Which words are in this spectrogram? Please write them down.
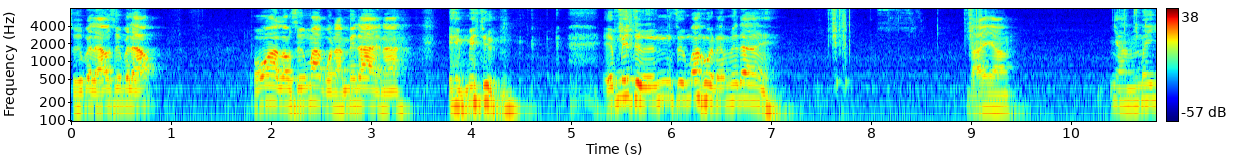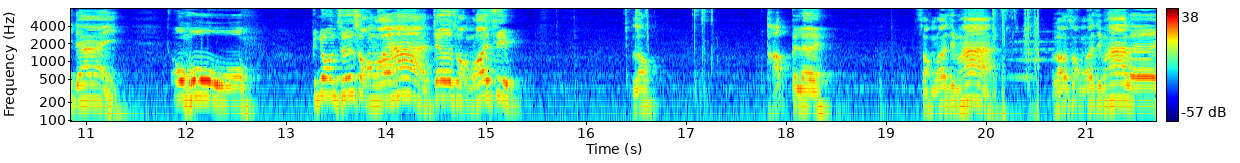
ซื้อไปแล้วซื้อไปแล้ว เพราะว่าเราซื้อมากกว่านั้นไม่ได้นะ เอ็มไม่ถึง เอ็มไม่ถึงซื้อมากกว่านั้นไม่ได้ ได้ยัง ยังไม่ได้ โอ้โห พี่นนท์ซื้อสองร้อยห้าเจอสองร้อยสิบเราทับไปเลย สองร้อยสิบห้าเราสองร้อยสิบห้าเลย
